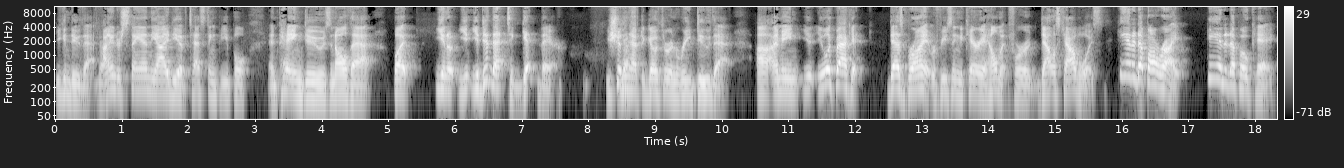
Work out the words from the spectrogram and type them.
You can do that. I understand the idea of testing people and paying dues and all that, but you know, you, you did that to get there. You shouldn't have to go through and redo that. Uh, I mean, you, you look back at Dez Bryant refusing to carry a helmet for Dallas Cowboys. He ended up all right. He ended up okay.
